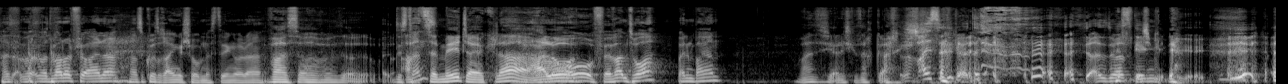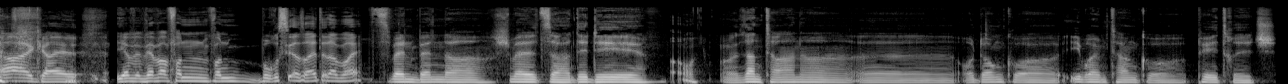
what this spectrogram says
Was, was war das für einer? Hast du kurz reingeschoben, das Ding, oder? Was? Äh, äh, Distanz? 18 Meter, ja klar. Hallo. Auf. Wer war im Tor bei den Bayern? Weiß ich ehrlich gesagt gar nicht. Weißt du nicht? also du hast gegen... Ah, geil. Ja, wer war von, von Borussia-Seite dabei? Sven Bender, Schmelzer, Dede, Oh. Santana, äh, Odonkor, Ibrahim Tanko, Petric.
